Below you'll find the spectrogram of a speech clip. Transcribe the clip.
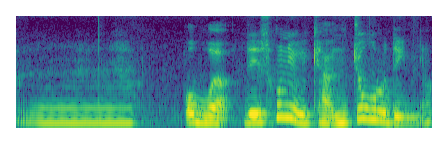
어, 어 뭐야? 내 손이 왜 이렇게 안쪽으로 돼 있냐?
